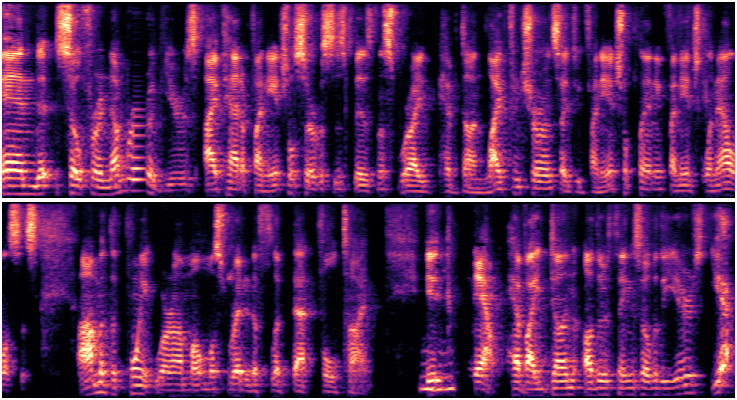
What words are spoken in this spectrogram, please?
And so, for a number of years, I've had a financial services business where I have done life insurance, I do financial planning, financial analysis. I'm at the point where I'm almost ready to flip that full time. Mm-hmm. now, have I done other things over the years? Yeah,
